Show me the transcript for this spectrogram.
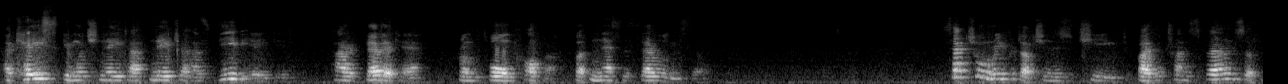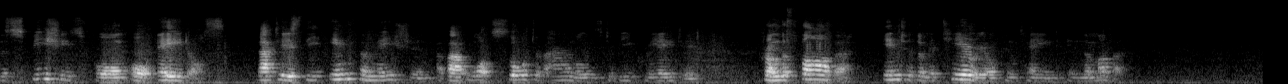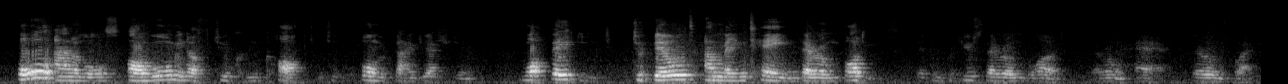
a case in which nature, has deviated, parakbebeke, from form proper, but necessarily so. Sexual reproduction is achieved by the transference of the species form, or eidos, that is, the information about what sort of animal is to be created from the father into the material contained in the mother. All animals are warm enough to concoct, which is a form of digestion, what they eat to build and maintain their own bodies. They can produce their own blood, their own hair, their own flesh.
